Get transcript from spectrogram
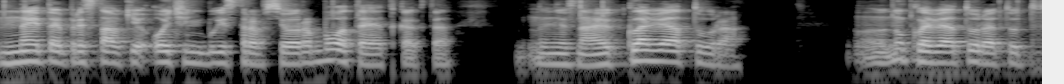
На этой приставке очень быстро все работает как-то. Ну, не знаю, клавиатура. Ну, клавиатура тут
